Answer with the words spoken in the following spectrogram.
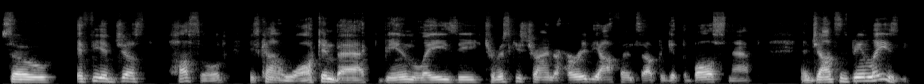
So if he had just hustled, he's kind of walking back, being lazy. Trubisky's trying to hurry the offense up and get the ball snapped, and Johnson's being lazy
